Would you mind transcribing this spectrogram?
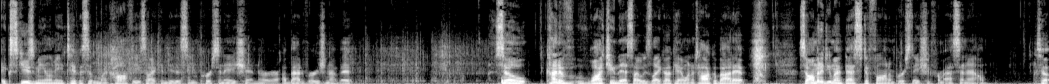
excuse me, let me take a sip of my coffee so I can do this impersonation or a bad version of it. So, kind of watching this, I was like, okay, I want to talk about it. So, I'm going to do my best Stefon impersonation from SNL. So,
